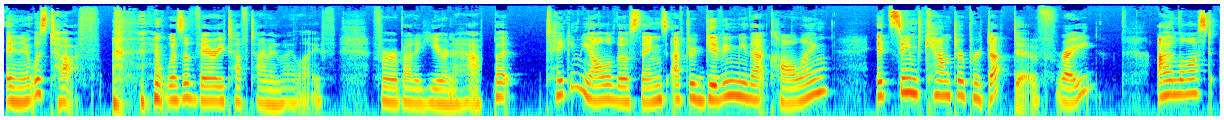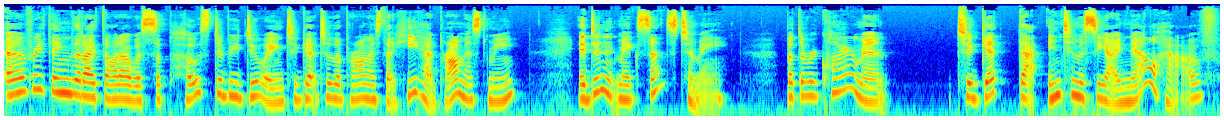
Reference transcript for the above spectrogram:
And it was tough. it was a very tough time in my life for about a year and a half. But taking me all of those things after giving me that calling, it seemed counterproductive, right? I lost everything that I thought I was supposed to be doing to get to the promise that he had promised me. It didn't make sense to me. But the requirement to get that intimacy I now have,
